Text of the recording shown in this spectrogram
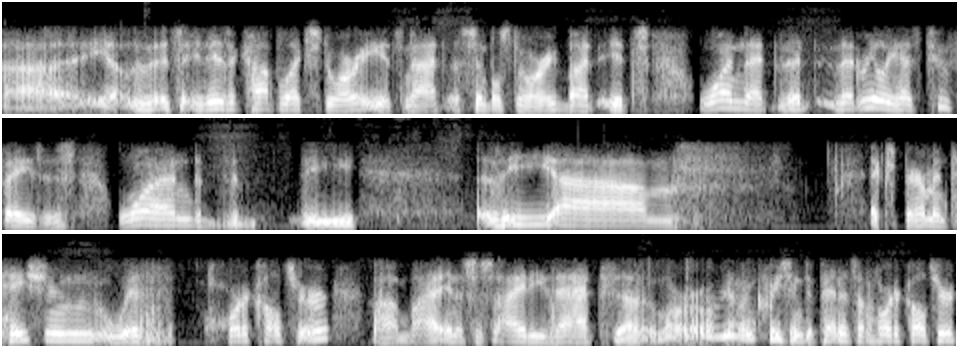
uh, you know, it's, it is a complex story. It's not a simple story, but it's one that that, that really has two phases. One, the the, the um, experimentation with horticulture uh, by in a society that uh, or you know increasing dependence on horticulture,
